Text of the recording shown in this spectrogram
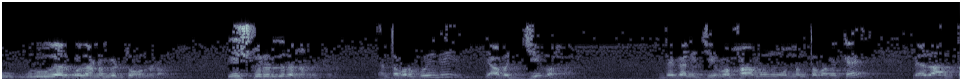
గురువు గారికి దండం పెడుతూ ఉండడం. ఈశ్వరుడికి దండం పెట్టడం. ఎంతవరకు ఇది? యావజ్జీవ. అంతేకాని జీవభావము ఉన్నంత వరకే వేదాంత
